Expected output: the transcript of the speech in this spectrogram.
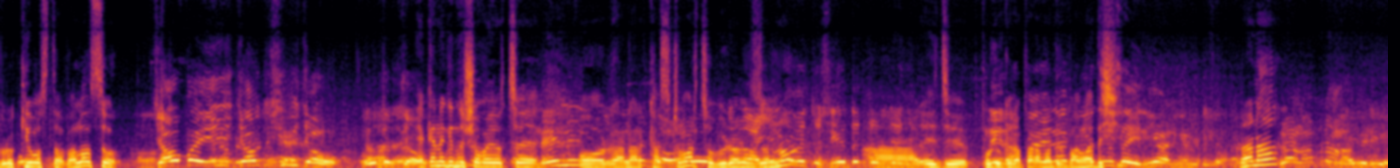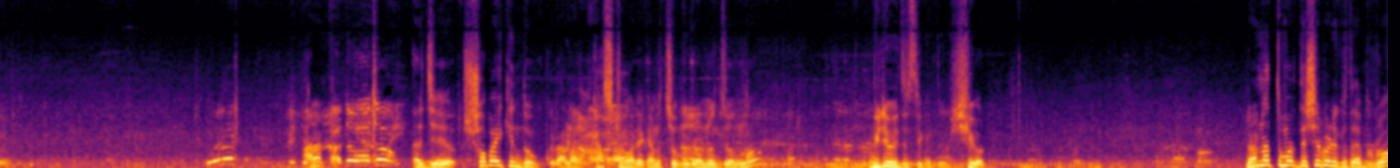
ব্রো কি অবস্থা ভালো আছো যাও এখানে কিন্তু সবাই হচ্ছে ও রানার কাস্টমার ছবি জন্য আর এই যে ফটোগ্রাফার আমাদের বাংলাদেশি রানা যে সবাই কিন্তু রানার কাস্টমার এখানে ছবি উড়ানোর জন্য ভিডিও দিতেছে কিন্তু শিওর রানা তোমার দেশের বাড়ি কোথায় ব্রো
